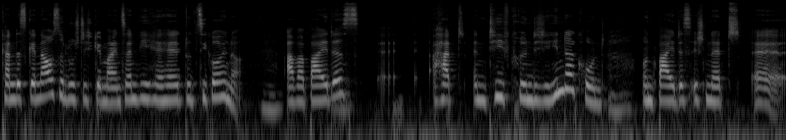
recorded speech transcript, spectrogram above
kann das genauso lustig gemeint sein wie, hey, hey, du Zigeuner. Aber beides äh, hat einen tiefgründigen Hintergrund. Und beides ist nicht äh,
